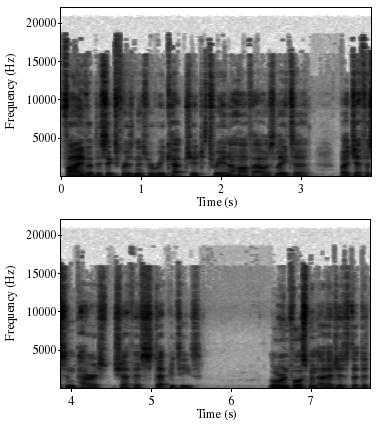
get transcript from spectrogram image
Five of the six prisoners were recaptured three and a half hours later by Jefferson Parish Sheriff's deputies. Law enforcement alleges that the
